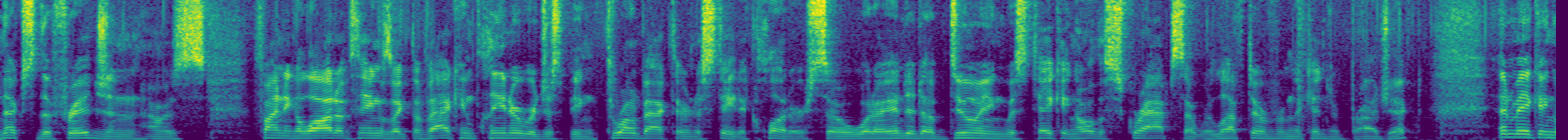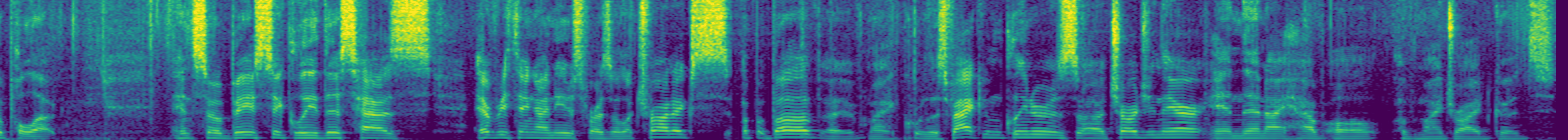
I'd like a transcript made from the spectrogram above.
next to the fridge and I was finding a lot of things like the vacuum cleaner were just being thrown back there in a state of clutter. So what I ended up doing was taking all the scraps that were left over from the kitchen project and making a pullout. And so basically this has everything I need as far as electronics up above. I have my cordless vacuum cleaner is uh, charging there and then I have all of my dried goods.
